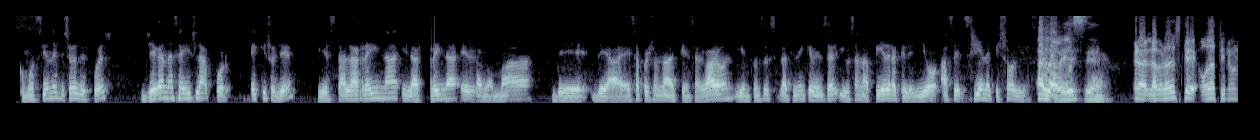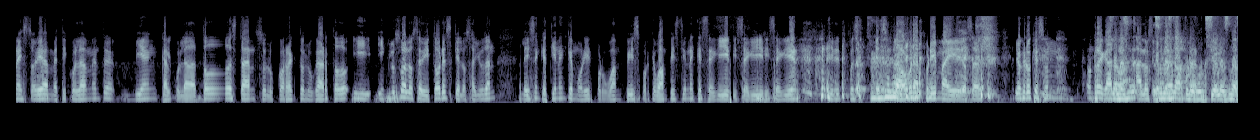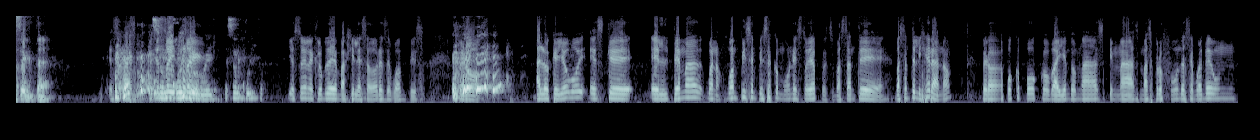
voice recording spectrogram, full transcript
como 100 episodios después, llegan a esa isla por X o Y y está la reina y la reina es la mamá de, de a esa persona que salvaron y entonces la tienen que vencer y usan la piedra que le dio hace 100 episodios. A la vez. Mira, la verdad es que Oda tiene una historia meticulosamente bien calculada. Todo está en su correcto lugar, todo. Y incluso a los editores que los ayudan le dicen que tienen que morir por One Piece porque One Piece tiene que seguir y seguir y seguir. Y pues es la obra prima y, o sea, yo creo que es un, un regalo eso no es, a, los que eso no es una producción, es una secta. Es, yo, un estoy, culto, güey. Es un culto. yo estoy en el club de evangelizadores de One Piece. Pero a lo que yo voy es que el tema, bueno, One Piece empieza como una historia pues bastante, bastante ligera, ¿no? Pero poco a poco va yendo más y más, más profunda. Se vuelve un,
